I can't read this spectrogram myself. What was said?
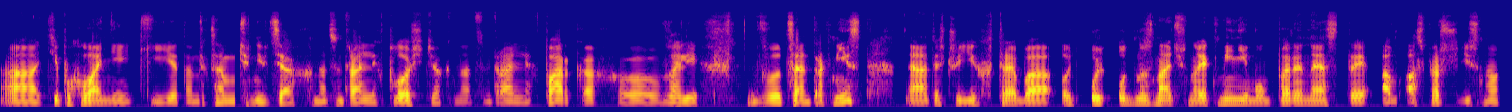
а, ті поховання, які є там так само в Чернівцях на центральних площах, на центральних парках, о, взагалі в центрах міст, а, те, що їх треба однозначно, як мінімум, перенести, а а спершу дійсно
